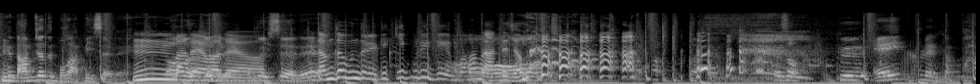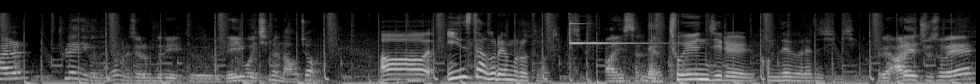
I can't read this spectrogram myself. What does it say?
근데 남자들 뭐가 앞에 있어야 돼. 음, 어, 맞아요, 맞아요. 뭔가 있어야 돼. 남자분들이 이렇게 끼부리게 뭐 하면 안 어, 되잖아. 맞아요. 그래서 그 A 플랜, 그러니까 8 플랜이거든요. 그래서 여러분들이 그 네이버에 치면 나오죠. 어, 인스타그램으로 들어오십시오. 아 인스타그램. 네, 조윤지를 검색을 해주십시오. 그리고 아래 주소에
